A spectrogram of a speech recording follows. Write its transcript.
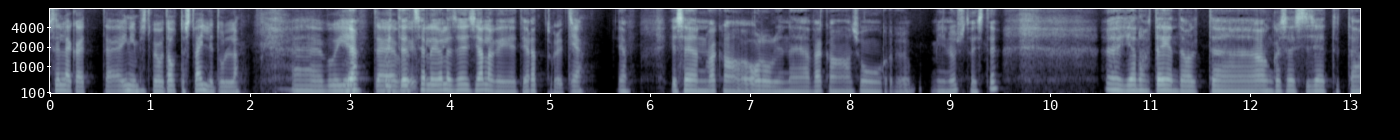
sellega, et äh, inimesed võivad autost välja tulla. või jah, et, või et seal ei ole sees jalakäijaid ja rattureid jah, ja see on väga oluline ja väga suur miinus tõesti. Ja noh, täiendavalt äh, on ka see hästi see, et, et ta,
